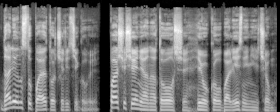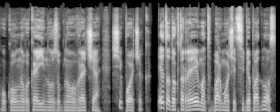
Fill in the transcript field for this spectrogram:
Далее наступает очередь иглы. По ощущению она толще, и укол болезненнее, чем укол новокаина у зубного врача. Щипочек. Это доктор Реймонд бормочет себе под нос.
